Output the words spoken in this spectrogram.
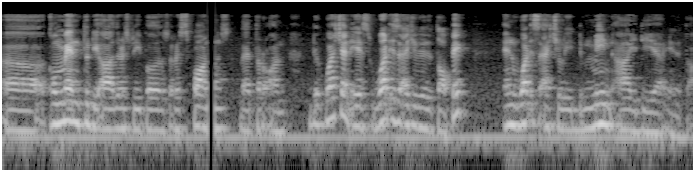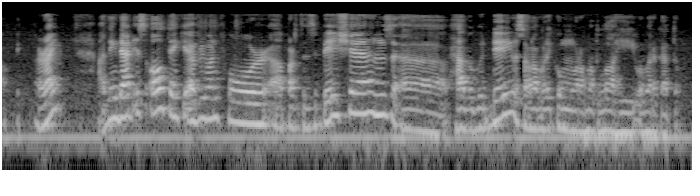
uh, comment to the others people's response later on. The question is, what is actually the topic, and what is actually the main idea in the topic, alright? I think that is all. Thank you everyone for uh, participations. Uh, have a good day. Wassalamualaikum warahmatullahi wabarakatuh.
